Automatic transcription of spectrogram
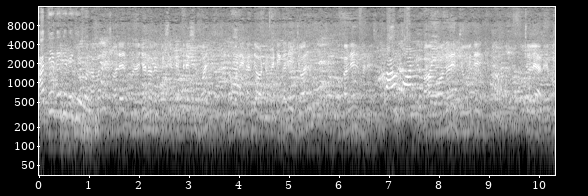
হাত দিয়ে দেখিয়ে দেখিয়ে বলো। আমাদের জলের প্রয়োজন হবে কৃষিক্ষেত্রের সময় তখন হ্যাঁ। এখান থেকে অটোমেটিক্যালি জল ওখানে মানে হয়ে জমিতে চলে যাবে। এবং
